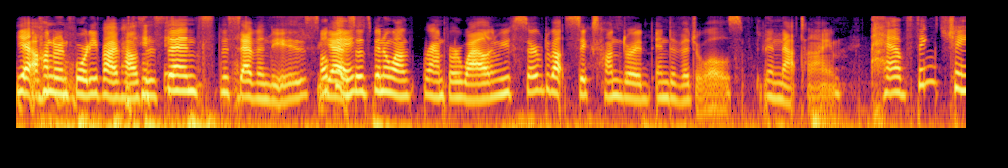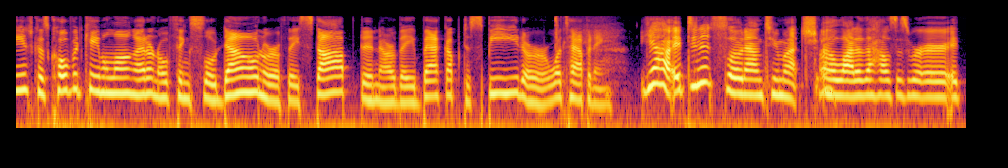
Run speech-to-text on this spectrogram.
Yeah, 145 houses since the 70s. Okay. Yeah, so it's been around for a while, and we've served about 600 individuals in that time. Have things changed because COVID came along? I don't know if things slowed down or if they stopped, and are they back up to speed or what's happening? Yeah, it didn't slow down too much. Oh. A lot of the houses were it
